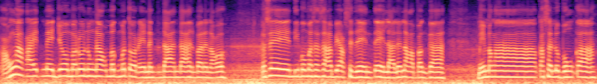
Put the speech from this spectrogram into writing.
Ako nga kahit medyo marunong na ako magmotor, eh nagdadaan-daan pa rin ako. Kasi hindi mo masasabi aksidente, lalo na kapag ah, may mga kasalubong ka.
